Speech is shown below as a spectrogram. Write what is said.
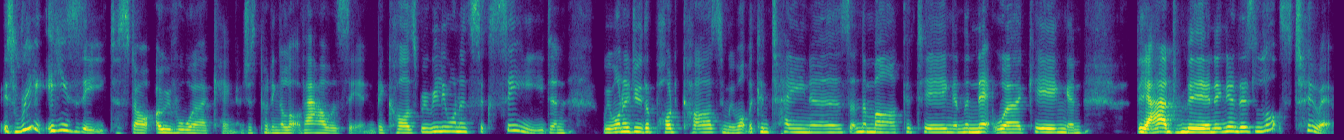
it's really easy to start overworking and just putting a lot of hours in because we really want to succeed and we want to do the podcast and we want the containers and the marketing and the networking and the admin and you know there's lots to it.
